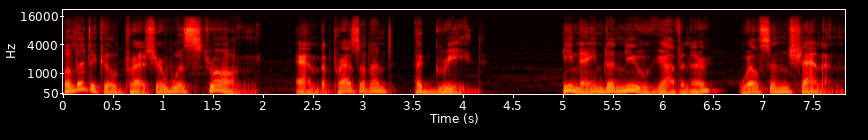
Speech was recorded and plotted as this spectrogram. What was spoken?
Political pressure was strong, and the president agreed. He named a new governor, Wilson Shannon.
